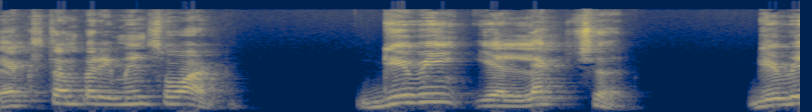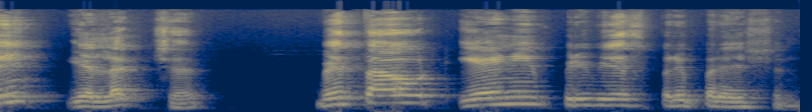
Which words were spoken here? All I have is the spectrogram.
extempore means what giving a lecture giving a lecture without any previous preparation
